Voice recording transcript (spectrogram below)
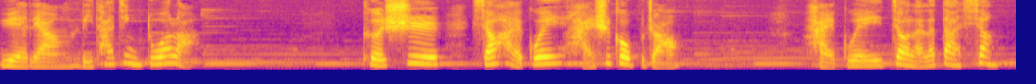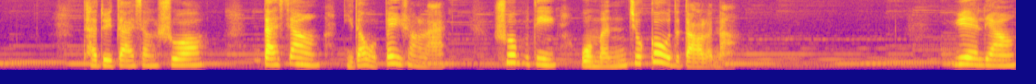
月亮离它近多了。可是小海龟还是够不着。海龟叫来了大象，它对大象说。大象，你到我背上来，说不定我们就够得到了呢。月亮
